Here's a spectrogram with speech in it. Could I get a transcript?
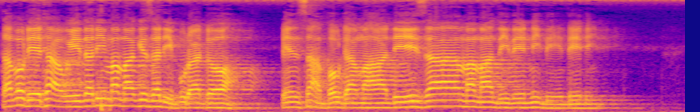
တဗုဒ္ဓေထဝေတတိမမကိစ္စတိပုရတောပင်စဗုဒ္ဓမဟာတိဇာမမတိသေနိတိသေတိ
